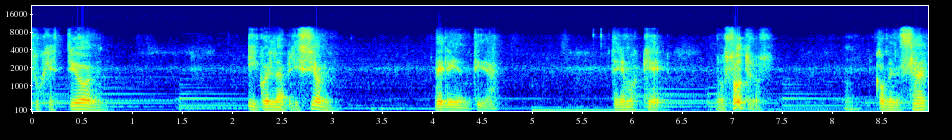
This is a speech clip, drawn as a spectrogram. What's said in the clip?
sugestión y con la prisión de la identidad. Tenemos que nosotros comenzar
